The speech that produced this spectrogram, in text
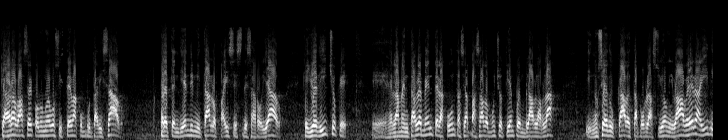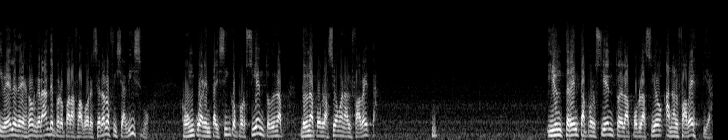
que ahora va a ser con un nuevo sistema computarizado, pretendiendo imitar los países desarrollados, que yo he dicho que eh, lamentablemente la Junta se ha pasado mucho tiempo en bla, bla, bla, y no se ha educado esta población, y va a haber ahí niveles de error grandes, pero para favorecer al oficialismo, con un 45% de una, de una población analfabeta, y un 30% de la población analfabestia,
